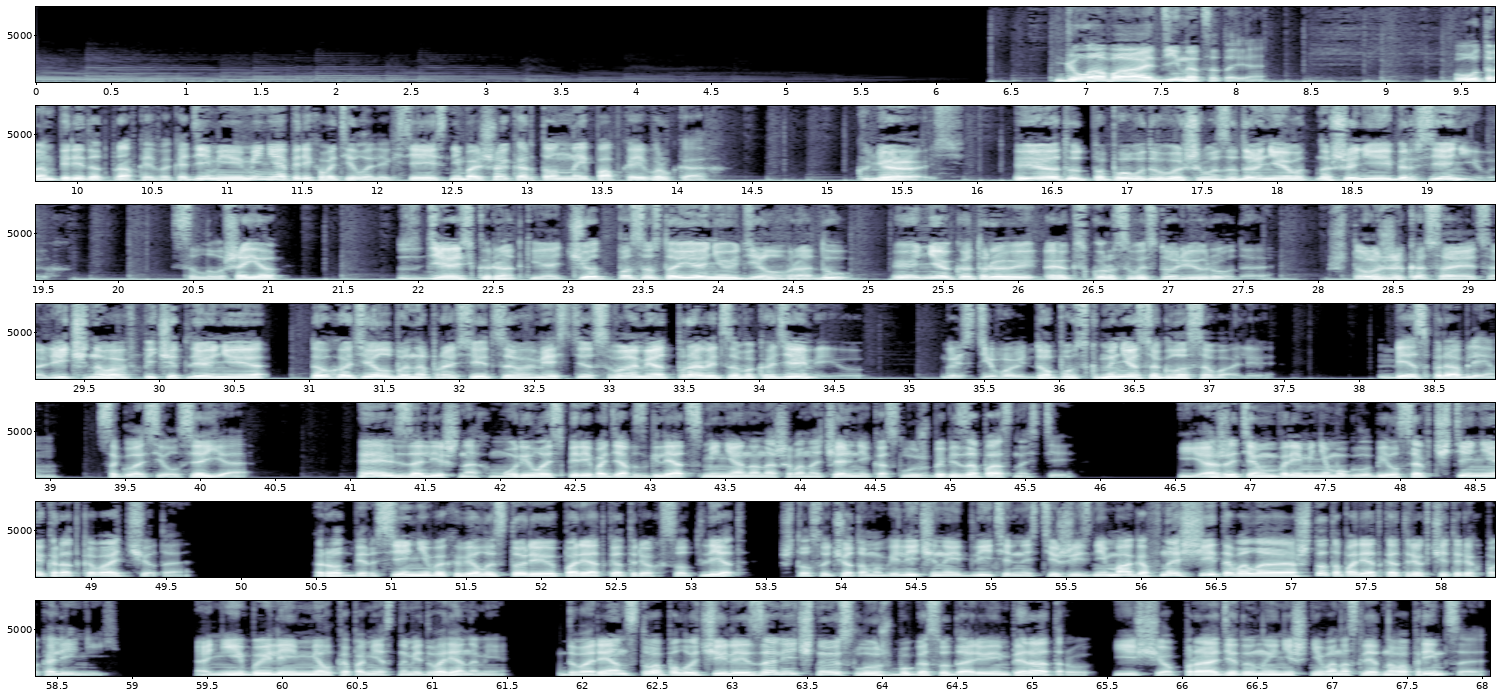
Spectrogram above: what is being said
Глава 11 Утром перед отправкой в академию меня перехватил Алексей с небольшой картонной папкой в руках. «Князь, я тут по поводу вашего задания в отношении Берсеньевых». «Слушаю». «Здесь краткий отчет по состоянию дел в роду и некоторый экскурс в историю рода. Что же касается личного впечатления, то хотел бы напроситься вместе с вами отправиться в академию. Гостевой допуск мне согласовали». «Без проблем», – согласился я. Эльза лишь нахмурилась, переводя взгляд с меня на нашего начальника службы безопасности. Я же тем временем углубился в чтение краткого отчета. Род Берсеневых вел историю порядка 300 лет, что с учетом увеличенной длительности жизни магов насчитывало что-то порядка трех-четырех поколений. Они были мелкопоместными дворянами. Дворянство получили за личную службу государю-императору, еще прадеду нынешнего наследного принца.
